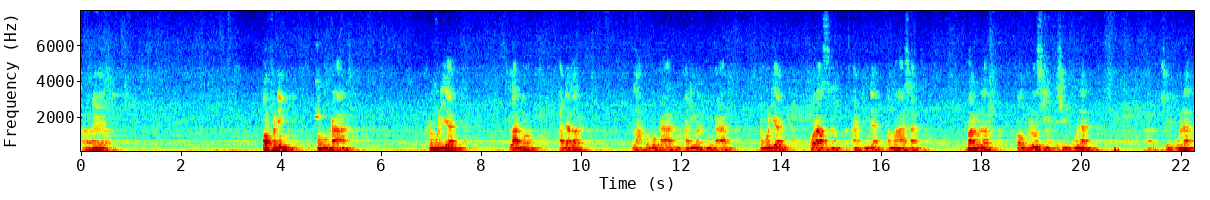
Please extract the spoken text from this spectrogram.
uh, opening pembukaan. Kemudian lalu adalah lah pembukaan, mukadimah pembukaan, kemudian orasi artinya pembahasan. Barulah konklusi kesimpulan. Uh, kesimpulan.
